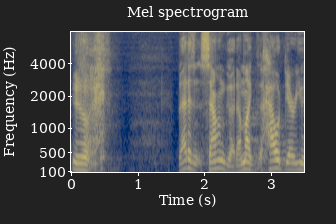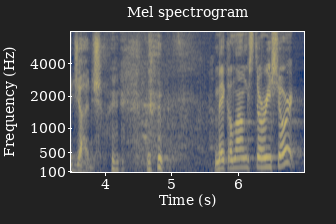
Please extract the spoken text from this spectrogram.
that doesn't sound good. I'm like, how dare you judge? Make a long story short,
